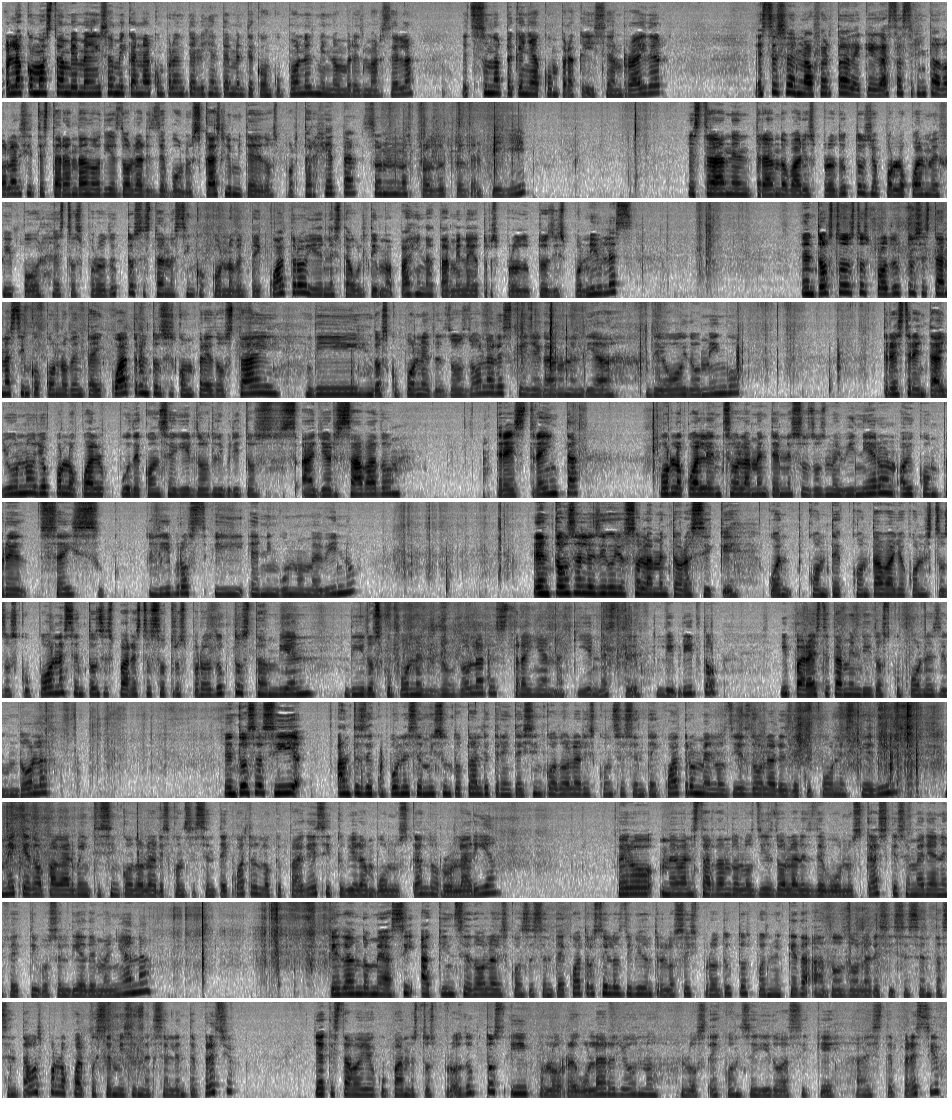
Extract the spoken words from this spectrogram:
Hola, ¿cómo están? Bienvenidos a mi canal Comprar Inteligentemente con Cupones. Mi nombre es Marcela. Esta es una pequeña compra que hice en Rider. Esta es en la oferta de que gastas 30 dólares y te estarán dando 10 dólares de bonus. Cash límite de 2 por tarjeta. Son unos productos del PG. Están entrando varios productos, yo por lo cual me fui por estos productos. Están a 5,94 y en esta última página también hay otros productos disponibles. Entonces todos estos productos están a 5,94. Entonces compré dos TAI. Di dos cupones de 2 dólares que llegaron el día de hoy domingo. 3.31. Yo por lo cual pude conseguir dos libritos ayer sábado. 3.30. Por lo cual en, solamente en esos dos me vinieron. Hoy compré seis libros y en ninguno me vino. Entonces les digo yo solamente ahora sí que conté, contaba yo con estos dos cupones. Entonces para estos otros productos también di dos cupones de dos dólares. Traían aquí en este librito. Y para este también di dos cupones de un dólar. Entonces así antes de cupones se me hizo un total de 35 dólares con 64 menos 10 dólares de cupones que di. Me quedó a pagar 25 dólares con 64 lo que pagué. Si tuvieran bonus cash lo rolaría pero me van a estar dando los 10 dólares de bonus cash que se me harían efectivos el día de mañana quedándome así a 15 dólares con 64 si los divido entre los 6 productos pues me queda a 2 dólares y 60 centavos por lo cual pues se me hizo un excelente precio ya que estaba yo ocupando estos productos y por lo regular yo no los he conseguido así que a este precio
